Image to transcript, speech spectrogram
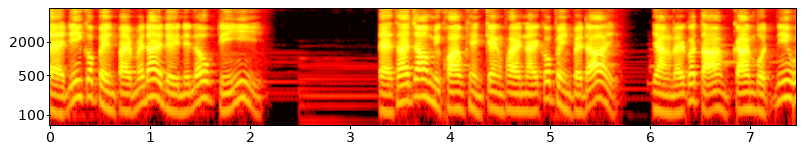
แต่นี่ก็เป็นไปไม่ได้เลยในโลกนี้ แต่ถ้าเจ้ามีความแข็งแกร่งภายในก็เป็นไปได้ อย่างไรก็ตามการบดนิ้ว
